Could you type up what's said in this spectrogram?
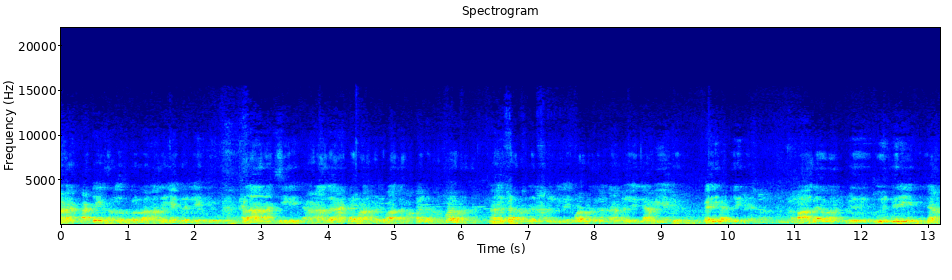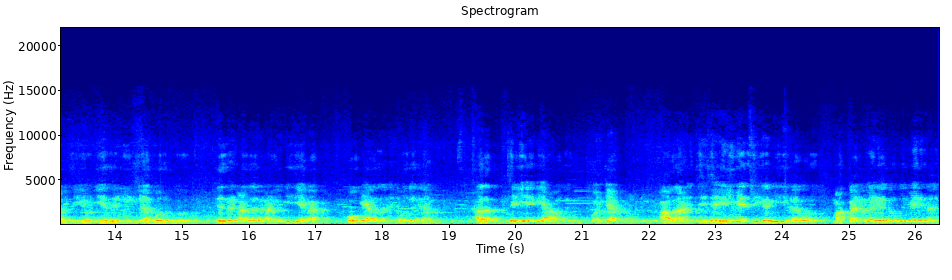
ஆனால் கட்டைய சந்தோஷப்படுறா சொல்றாங்க அதை இயந்திரத்தில் இருக்கு அது ஆராய்ச்சியில். இல்லை ஆனால் அது ஆட்ட படம் பண்ணி பார்த்தா மக்கள் கூட நான் இருக்கிற படத்தை நாங்கள் இல்லை. கூட படத்துல நாங்கள் இல்லாமல் இயங்கு வெளி கட்டுறீங்க. அப்ப அதை வந்து வீட்டிலேயே இல்லாமல் செய்ய வேண்டியது நீங்கள பொறுப்பு. எதிர்காலத்தில் நடந்து வீதியாக ஓகே அதை கொடுத்துருக்காங்க அதை செய்யாவது கொஞ்சம் அவதானிச்சு சரி, இனிமேல் செய்ய வீதிகளை ஒரு மக்கள் கேள்வி உரிமை தானே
